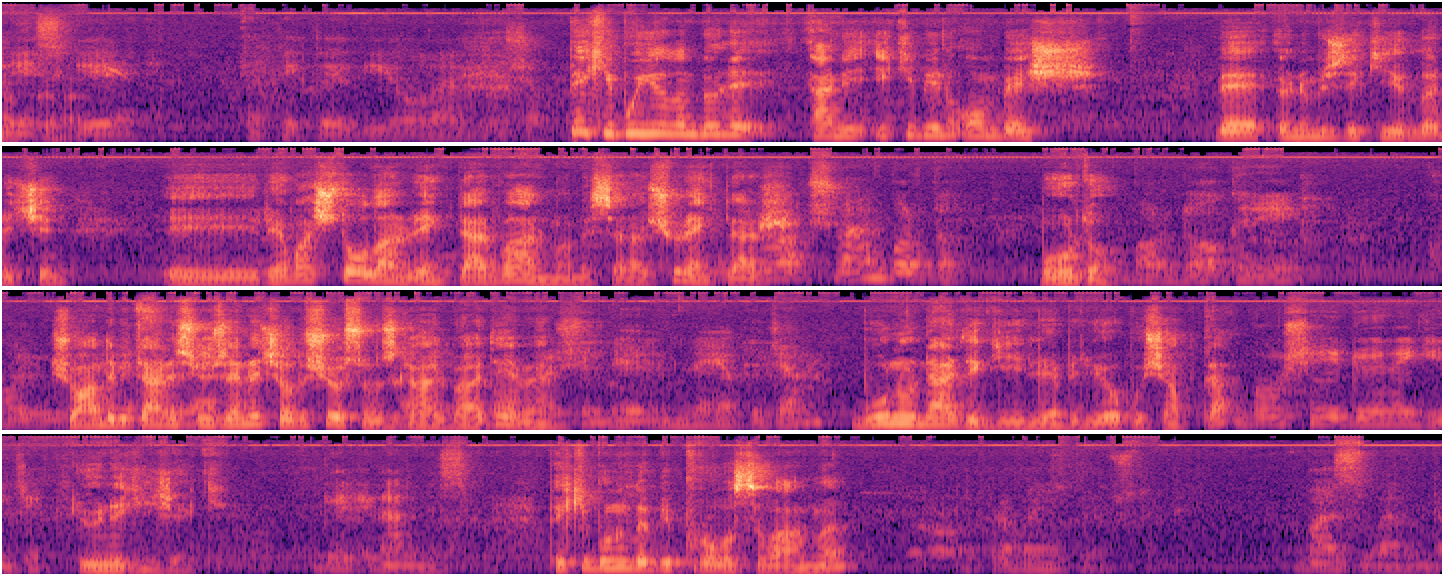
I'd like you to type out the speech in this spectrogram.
Hani şapkalar. eski erkekler giyiyorlar bu şapkaları. Peki bu yılın böyle yani 2015 ve önümüzdeki yıllar için e, revaçta olan renkler var mı? Mesela şu renkler Şu an bordo. bordo. Bordo, gri, koyu. Şu anda bir tanesi üzerine çalışıyorsunuz galiba değil mi? Şimdi elimde yapacağım. Bunu nerede giyilebiliyor bu şapka? Bu şeyi düğüne giyecek. Düğüne giyecek. Gelin annesi. Peki bunun da bir provası var mı? Bir prova yapıyoruz tabii. Bazılarında,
